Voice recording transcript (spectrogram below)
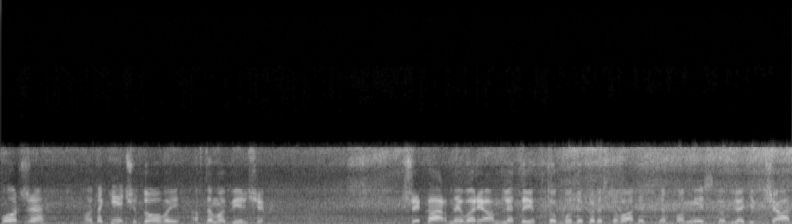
Отже, отакий чудовий автомобільчик. Шикарний варіант для тих, хто буде користуватися по місту, для дівчат,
